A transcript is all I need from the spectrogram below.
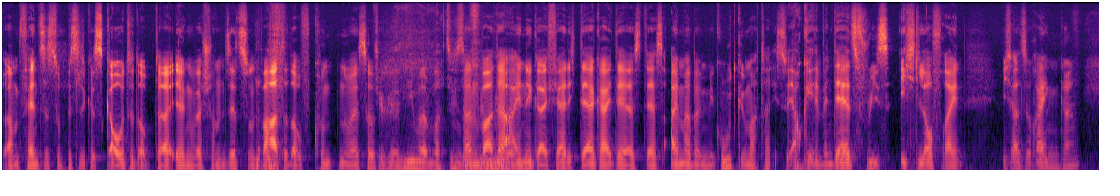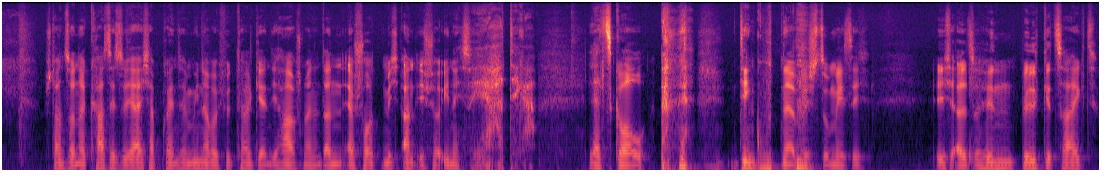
am Fenster so ein bisschen gescoutet, ob da irgendwer schon sitzt und wartet auf Kunden, weißt du. Junge, niemand macht sich so Dann war der eine Guy fertig, der Guy, der es der es einmal bei mir gut gemacht hat. Ich so, ja, okay, wenn der jetzt free ist, ich lauf rein. Ich also reingegangen, stand so an der Kasse, ich so, ja, ich habe keinen Termin, aber ich würde halt gerne die Haare schneiden. Und dann er schaut mich an, ich schau ihn an, ich so, ja, Digga, let's go. Den Guten erwischt, so mäßig. Ich also hin, Bild gezeigt.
